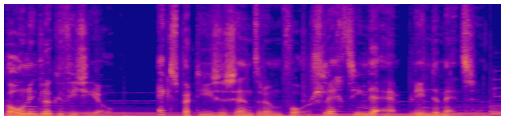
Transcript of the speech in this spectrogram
Koninklijke Visio, expertisecentrum voor slechtziende en blinde mensen.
